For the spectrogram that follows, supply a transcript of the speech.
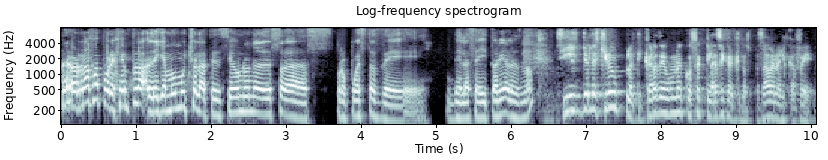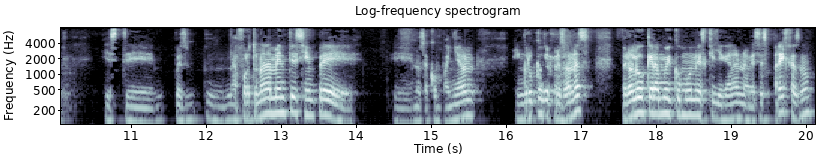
Pero Rafa, por ejemplo, le llamó mucho la atención una de esas propuestas de, de las editoriales, ¿no? Sí, yo les quiero platicar de una cosa clásica que nos pasaba en el café. Este, pues mm, afortunadamente siempre eh, nos acompañaron en grupos de personas, pero algo que era muy común es que llegaran a veces parejas, ¿no?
